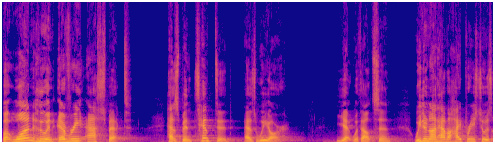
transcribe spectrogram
but one who in every aspect has been tempted as we are, yet without sin. We do not have a high priest who is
